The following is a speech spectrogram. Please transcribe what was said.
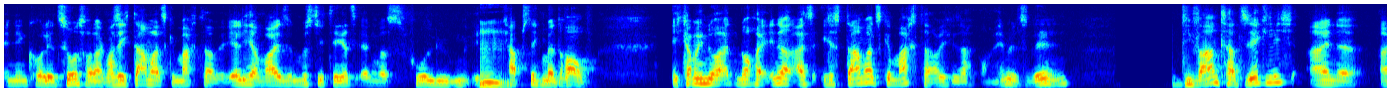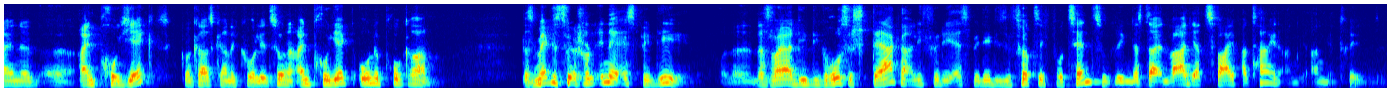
in den Koalitionsvertrag, was ich damals gemacht habe, ehrlicherweise müsste ich dir jetzt irgendwas vorlügen. Ich, Mhm. ich habe es nicht mehr drauf. Ich kann mich nur noch erinnern, als ich es damals gemacht habe, habe ich gesagt, um Himmels Willen, die waren tatsächlich eine, eine, äh, ein Projekt, man kann es keine Koalition, ein Projekt ohne Programm. Das merktest du ja schon in der SPD. Das war ja die, die große Stärke eigentlich für die SPD, diese 40 Prozent zu kriegen, dass da in Wahl ja zwei Parteien ange, angetreten sind.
